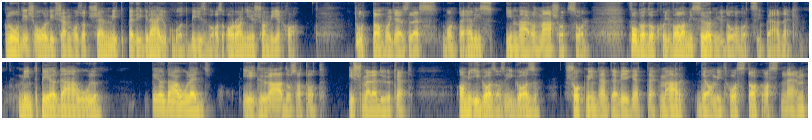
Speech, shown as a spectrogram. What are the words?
Claude és Olli sem hozott semmit, pedig rájuk volt bízva az arany és a mirha. Tudtam, hogy ez lesz, mondta Alice, immáron másodszor. Fogadok, hogy valami szörnyű dolgot cipelnek. Mint például... Például egy égő áldozatot. Ismered őket. Ami igaz, az igaz, sok mindent elégettek már, de amit hoztak, azt nem.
